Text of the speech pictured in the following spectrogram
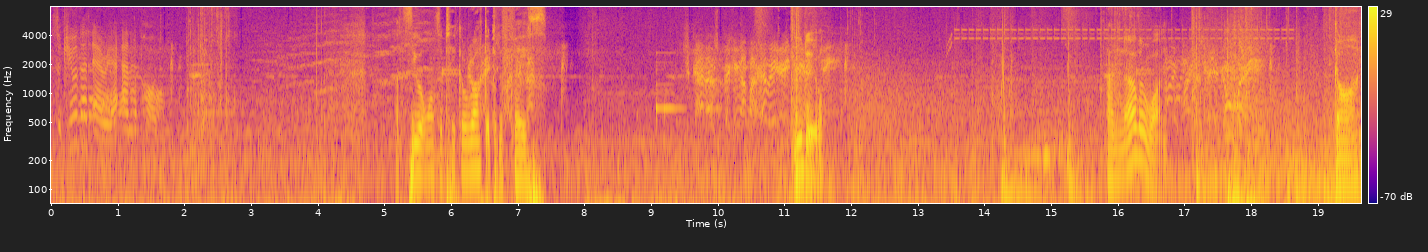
Secure that area and the pod. See what wants to take a rocket to the face. You do. Another one. Gone.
